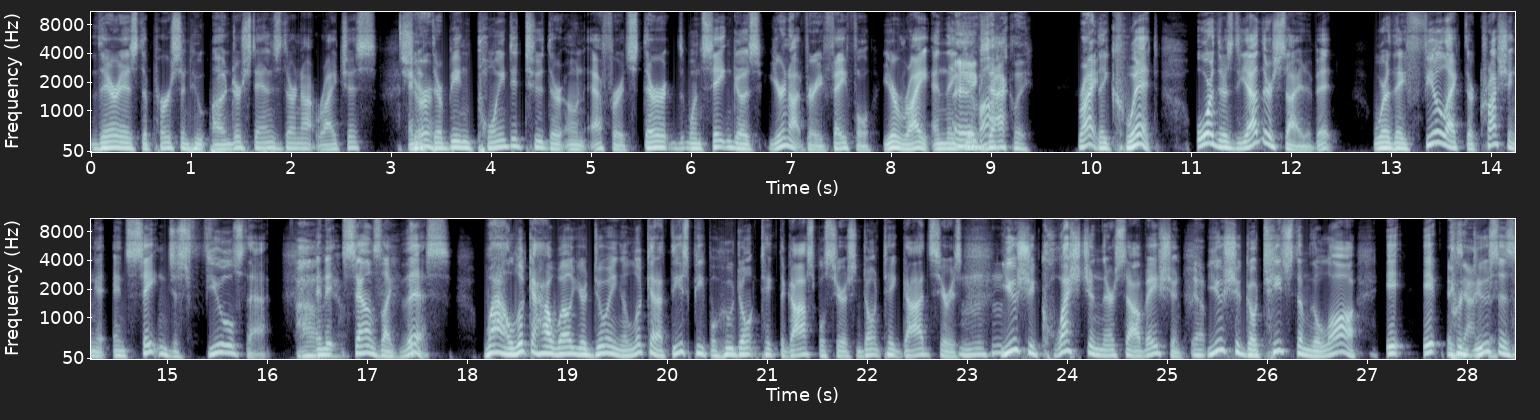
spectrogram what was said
There is the person who understands they're not righteous. And if they're being pointed to their own efforts, they're when Satan goes, You're not very faithful, you're right. And they give up. exactly. Right. They quit. Or there's the other side of it where they feel like they're crushing it and Satan just fuels that. Oh, and yeah. it sounds like this. Wow, look at how well you're doing. And look at these people who don't take the gospel serious and don't take God serious. Mhm. You should question their salvation. Yep. You should go teach them the law. It it Exactly. produces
